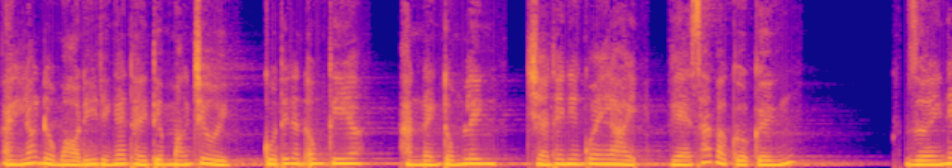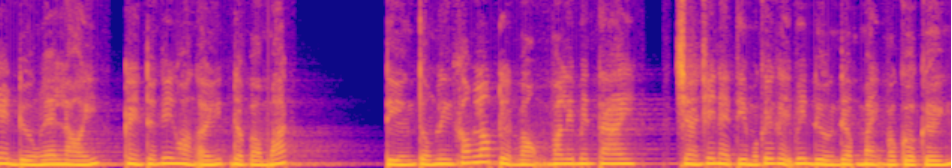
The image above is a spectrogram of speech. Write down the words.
Anh lắc đầu bỏ đi thì nghe thấy tiếng mắng chửi Của tên đàn ông kia. Hắn đánh Tống Linh Chàng thanh niên quay lại ghé sát vào cửa kính. Dưới ánh đèn đường le lói Cảnh tượng kinh hoàng ấy đập vào mắt Tiếng Tống Linh khóc lóc tuyệt vọng vang lên bên tai. Chàng trai này tìm một cây gậy bên đường đập mạnh vào cửa kính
